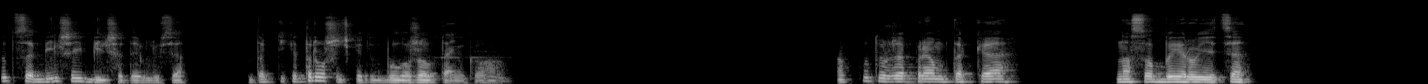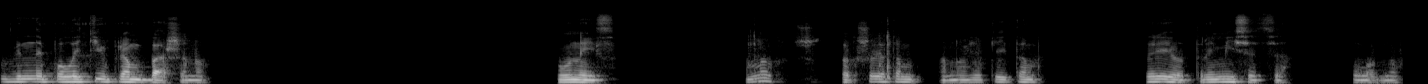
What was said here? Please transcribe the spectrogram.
Тут все більше і більше дивлюся. Так тільки трошечки тут було жовтенького. А тут уже прям таке насобирується. Він не полетів прям бешено. Вниз. Ну, так, що я там. А ну який там період? Три місяці. Ладно.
